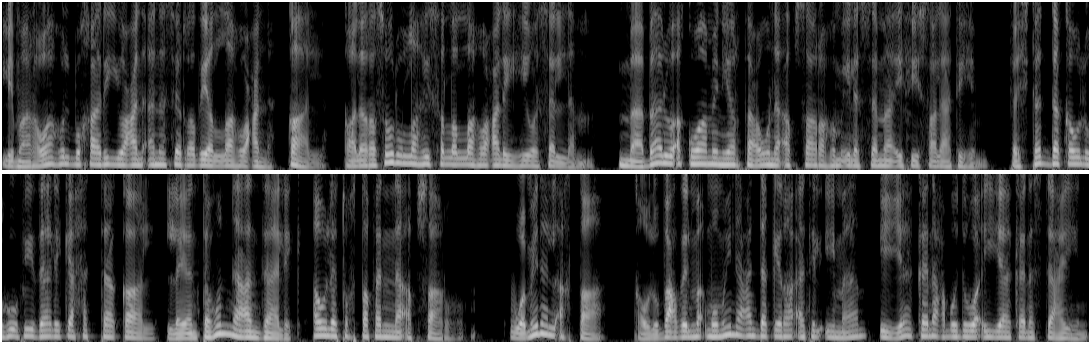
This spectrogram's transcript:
لما رواه البخاري عن أنس رضي الله عنه قال قال رسول الله صلى الله عليه وسلم ما بال أقوام يرفعون أبصارهم إلى السماء في صلاتهم فاشتد قوله في ذلك حتى قال لينتهن عن ذلك أو لتخطفن أبصارهم. ومن الأخطاء قول بعض المأمومين عند قراءة الإمام إياك نعبد وإياك نستعين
